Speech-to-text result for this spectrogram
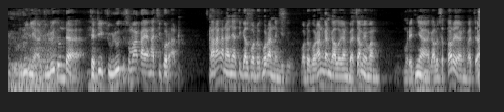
gurunya. Dulu itu ndak. Jadi dulu itu semua kayak ngaji Quran. Sekarang kan hanya tinggal pondok Quran yang gitu. Pondok Quran kan kalau yang baca memang muridnya. Kalau setor yang baca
